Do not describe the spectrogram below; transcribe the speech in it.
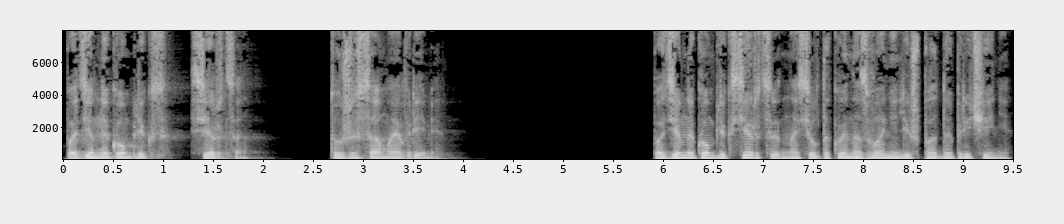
Подземный комплекс «Сердце». То же самое время. Подземный комплекс «Сердце» носил такое название лишь по одной причине.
